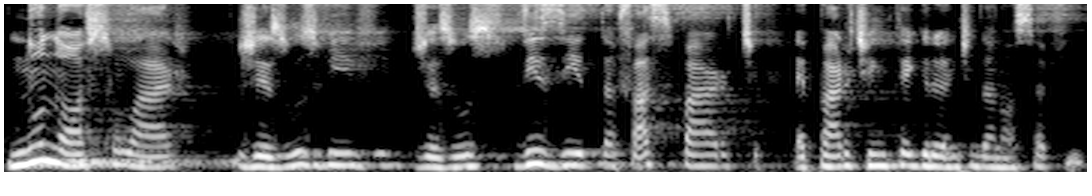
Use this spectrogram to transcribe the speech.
no nosso lar, Jesus vive, Jesus visita, faz parte, é parte integrante da nossa vida.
